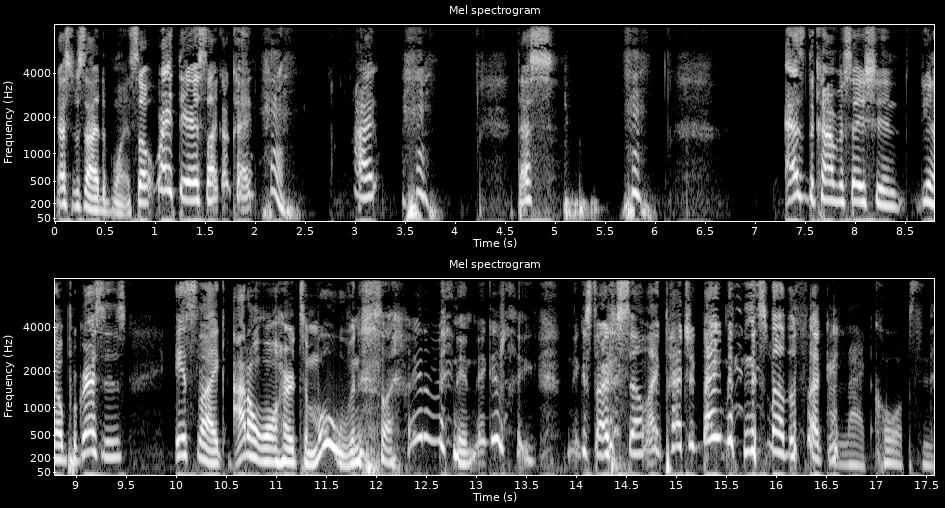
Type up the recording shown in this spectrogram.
that's beside the point. So, right there, it's like, okay, hmm, all right, hmm, that's, hmm. As the conversation, you know, progresses, it's like I don't want her to move, and it's like, wait a minute, nigga, like nigga started to sound like Patrick Bateman in this motherfucker. like corpses.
